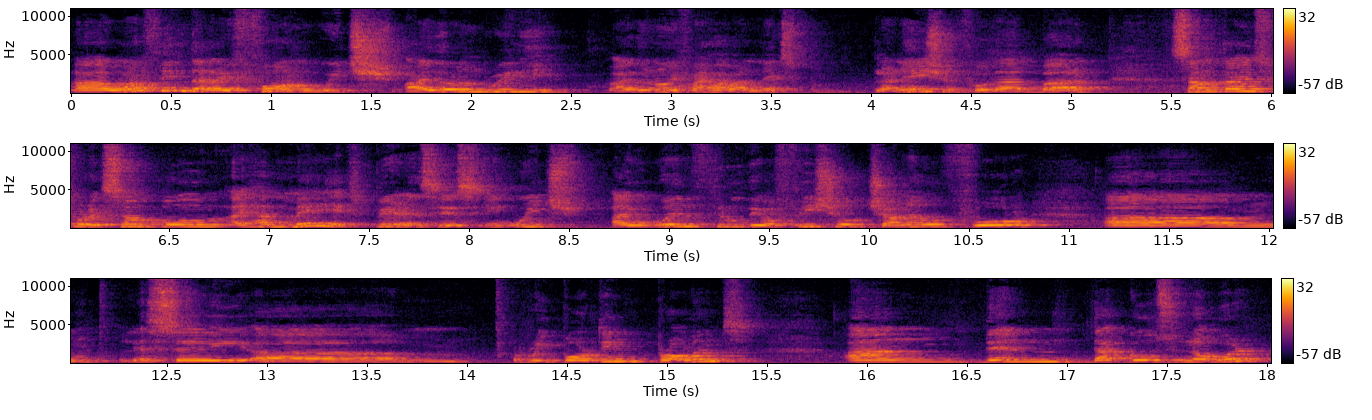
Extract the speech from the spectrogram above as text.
Uh, one thing that I found, which I don't really, I don't know if I have an explanation for that, but sometimes, for example, I had many experiences in which I went through the official channel for, um, let's say, um, reporting problems, and then that goes nowhere.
